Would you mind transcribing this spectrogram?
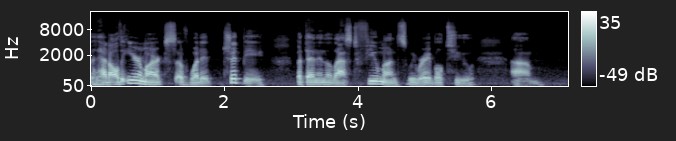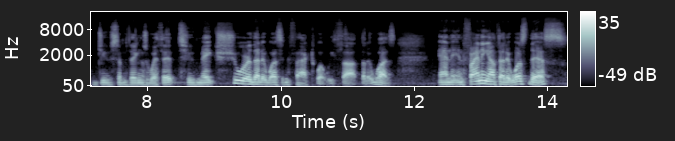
it had all the earmarks of what it should be. But then in the last few months, we were able to um, do some things with it to make sure that it was, in fact, what we thought that it was. And in finding out that it was this,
